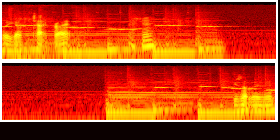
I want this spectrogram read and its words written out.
We go for attack, right? Okay. He's not moving.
